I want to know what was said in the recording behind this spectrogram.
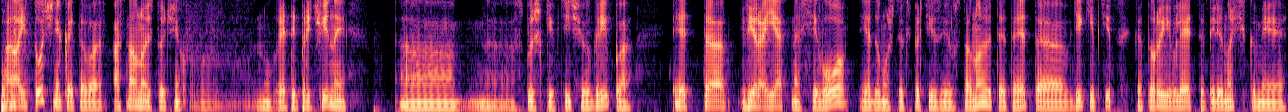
а источник этого, основной источник ну, этой причины а, вспышки птичьего гриппа, это, вероятно всего, я думаю, что экспертиза и установит это, это дикие птицы, которые являются переносчиками,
